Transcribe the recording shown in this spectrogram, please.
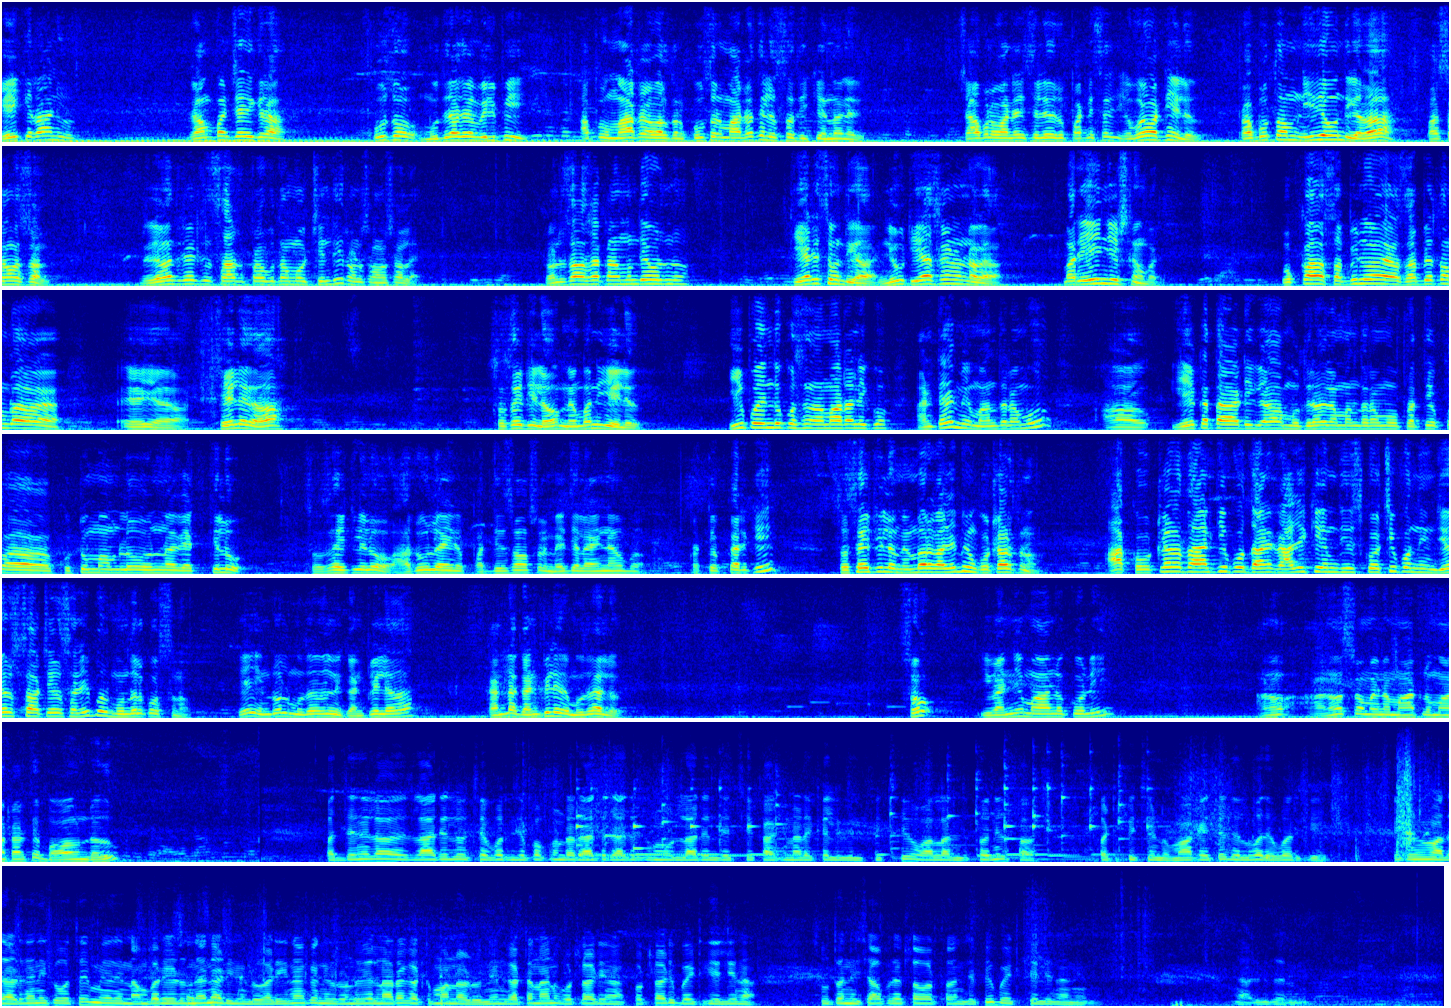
ఏకి రా నువ్వు గ్రామ పంచాయతీకి రా. కూర్చో ముద్రాజం పిలిపి అప్పుడు మాట్లాడగలుగుతాను. కూర్చొని మాట్లాడితే తెలుస్తుంది కింద అనేది. చేపలు పండించలేరు పట్టించలేదు ఎవరు పట్టించలేదు ప్రభుత్వం నీదే ఉంది కదా పది సంవత్సరాలు. రేవంత్ రెడ్డి సార్ ప్రభుత్వం వచ్చింది రెండు సంవత్సరాలే. రెండు సంవత్సరాల కన్నా ముందే ఎవరు టీఆర్ఎస్ ఉంది కదా నువ్వు టీఆర్ఎస్లోనే ఉన్నావు కదా. మరి ఏం చేసినావు మరి? ఒక్క సభ్యులు సభ్యత్వంలో చేయలేదు కదా? సొసైటీలో మెంబర్ని చేయలేదు. ఈ ఎందుకు వస్తుంది అన్నమాట నీకు? అంటే మేమందరము ఆ, ఏకతాటిగా ముద్రాజమందరము ప్రతి ఒక్క కుటుంబంలో ఉన్న వ్యక్తులు సొసైటీలో అర్హులైన పద్దెనిమిది సంవత్సరాలు మేజర్లు అయిన ప్రతి ఒక్కరికి సొసైటీలో మెంబర్ కలిసి మేము కొట్లాడుతున్నాం. ఆ కొట్లాడడానికి ఇప్పుడు దాని రాజకీయం తీసుకొచ్చి ఇప్పుడు నేను చేరుస్తా చేరుస్తా అని ఇప్పుడు ముందరకు వస్తున్నాం. ఏ ఇన్ని రోజులు ముద్రలు నీకు కనిపించలేదా? కంట్లో కనిపించలేదు ముద్రాలు. సో ఇవన్నీ మానుకొని అనవసరమైన మాటలు మాట్లాడితే బాగుండదు. పద్దెనిమిది లారీలు ఎవరికి చెప్పకుండా రాత్రి రాత్రికి మూడు లారీలు తెచ్చి కాకినాడకి వెళ్ళి పిలిపించి వాళ్ళందరితోని పట్టిపించిండు. మాకైతే తెలియదు ఎవరికి. ఇక మేము అది అడగడానికి పోతే మీరు నంబర్ ఏడు ఉందని అడిగిండు. అడిగినాక నీకు రెండు వేలన్నర కట్టమన్నాడు. నేను కట్టనని కొట్లాడినా. కొట్లాడి బయటికి వెళ్ళిన. చూత నీ షాపులు ఎట్లా పడతా అని చెప్పి బయటికి వెళ్ళినా నేను. అడిగి జరిగింది.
